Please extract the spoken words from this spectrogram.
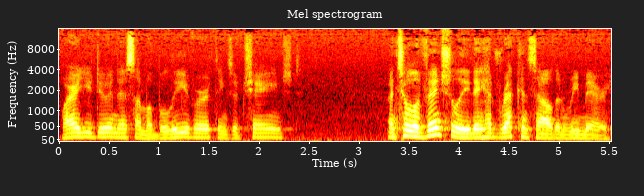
Why are you doing this? I'm a believer. Things have changed. Until eventually they had reconciled and remarried.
